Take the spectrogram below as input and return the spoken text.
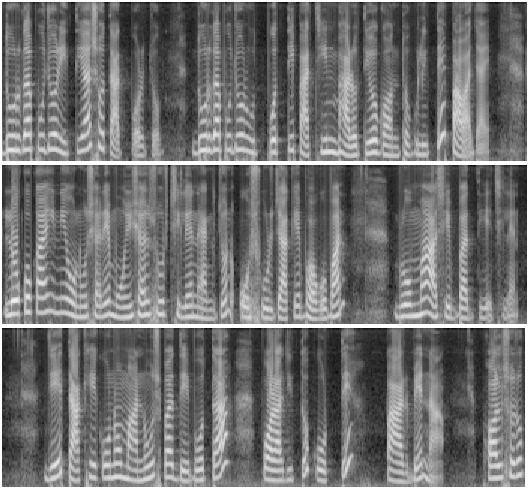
দুর্গাপুজোর ইতিহাস ও তাৎপর্য। দুর্গাপুজোর উৎপত্তি প্রাচীন ভারতীয় গ্রন্থগুলিতে পাওয়া যায়। লোককাহিনী অনুসারে মহিষাসুর ছিলেন একজন অসুর যাকে ভগবান ব্রহ্মা আশীর্বাদ দিয়েছিলেন। যে তাকে কোনো মানুষ বা দেবতা পরাজিত করতে পারবে না। ফলস্বরূপ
